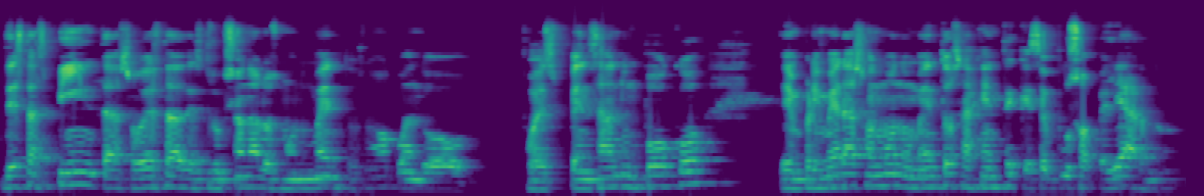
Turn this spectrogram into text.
de estas pintas o esta destrucción a los monumentos, ¿no? Cuando, pues pensando un poco, en primera son monumentos a gente que se puso a pelear, ¿no?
